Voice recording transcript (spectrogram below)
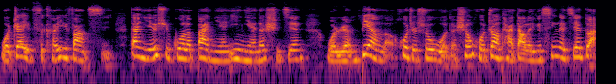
我这一次可以放弃，但也许过了半年、一年的时间，我人变了，或者说我的生活状态到了一个新的阶段，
